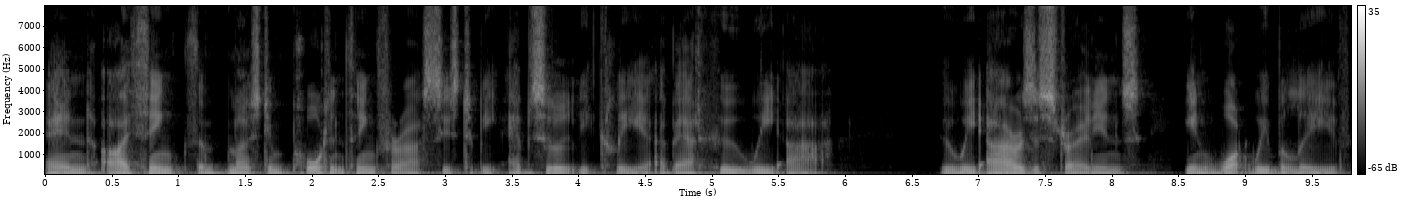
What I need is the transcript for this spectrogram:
And I think the most important thing for us is to be absolutely clear about who we are, who we are as Australians, in what we believe,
